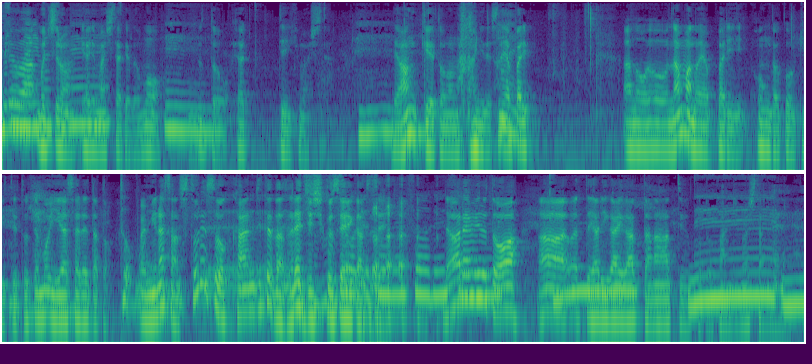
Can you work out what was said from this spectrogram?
それはもちろんやりましたけども、ずっとやっていきました。でアンケートの中にですね、やっぱりあの生のやっぱり音楽を聴いてとても癒されたと、皆さんストレスを感じてたんですね、自粛生活で。で、ね、あれ見ると、ああ、やりがいがあったなということを感じましたね。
